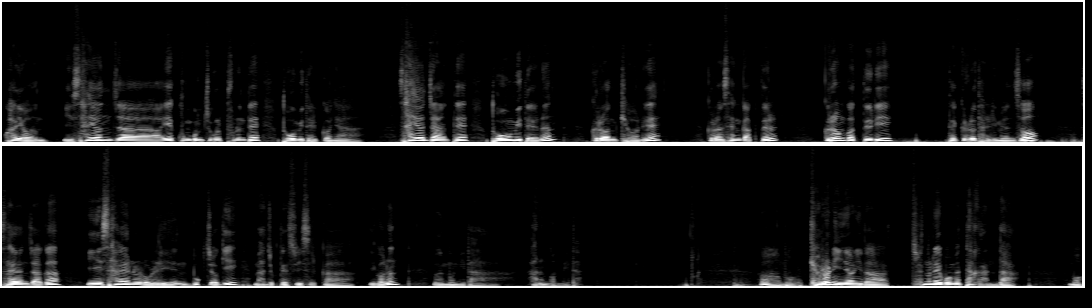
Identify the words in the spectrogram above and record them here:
과연 이 사연자의 궁금증을 푸는데 도움이 될 거냐. 사연자한테 도움이 되는 그런 견해, 그런 생각들, 그런 것들이 댓글로 달리면서 사연자가 이 사연을 올린 목적이 만족될 수 있을까? 이거는 의문이다 하는 겁니다. 어, 뭐 결혼 인연이다. 첫눈에 보면 딱 안다. 뭐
